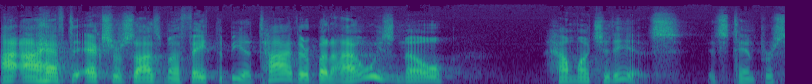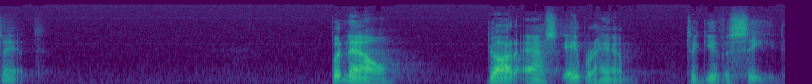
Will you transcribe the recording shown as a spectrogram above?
I, I have to exercise my faith to be a tither, but I always know how much it is. It's 10%. But now, God asked Abraham to give a seed.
